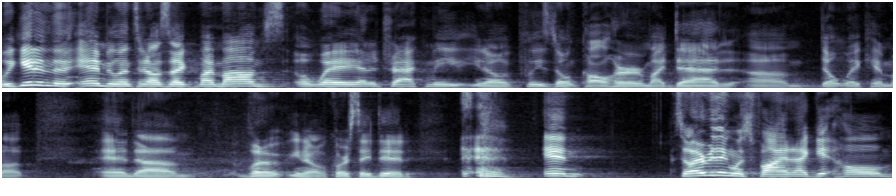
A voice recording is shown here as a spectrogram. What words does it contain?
we get in the ambulance, and I was like, my mom's away at a track meet. You know, please don't call her. My dad, um, don't wake him up. And um, but you know, of course they did. and so everything was fine. And I get home,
